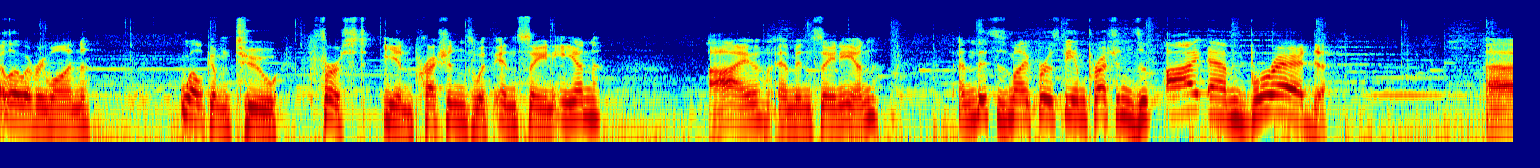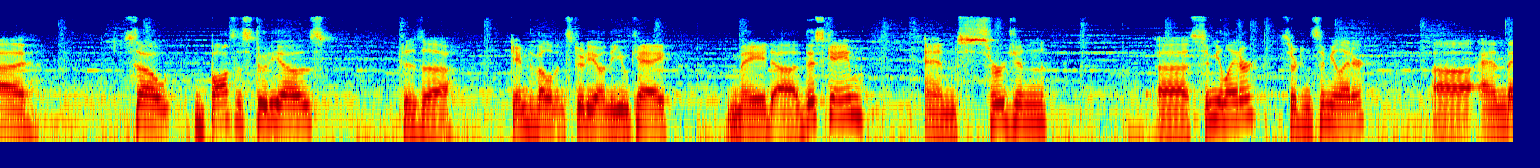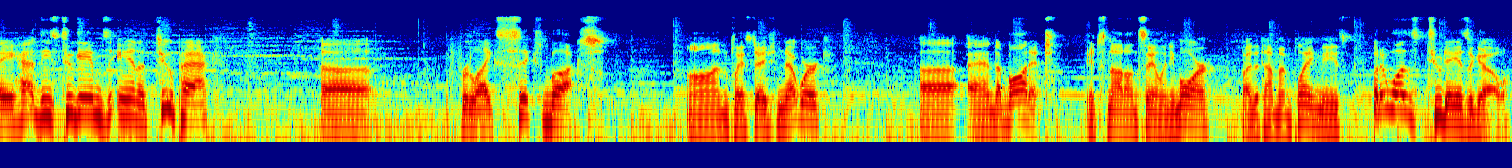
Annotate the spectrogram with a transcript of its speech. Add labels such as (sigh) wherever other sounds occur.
Hello, everyone. Welcome to First Impressions with Insane Ian. I am Insane Ian, and this is my first impressions of I Am Bread. Uh, so, Bossa Studios, which is a game development studio in the UK, made uh, this game and Surgeon uh, Simulator, Surgeon Simulator. Uh, and they had these two games in a two pack uh, for like six bucks on PlayStation Network. Uh, and I bought it. It's not on sale anymore by the time I'm playing these, but it was two days ago.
